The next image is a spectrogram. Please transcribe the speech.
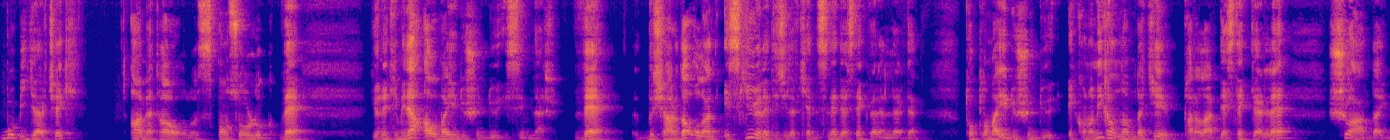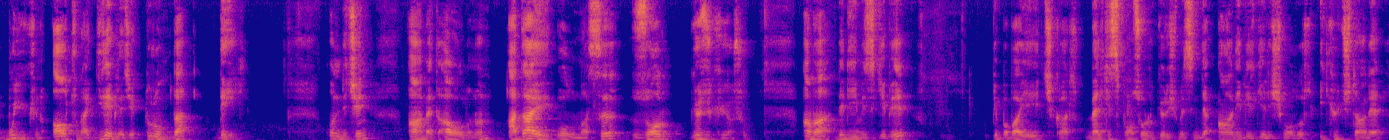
bu bir gerçek. Ahmet Ağaoğlu sponsorluk ve yönetimine almayı düşündüğü isimler ve dışarıda olan eski yöneticiler kendisine destek verenlerden toplamayı düşündüğü ekonomik anlamdaki paralar desteklerle şu anda bu yükün altına girebilecek durumda değil. Onun için Ahmet Ağaoğlu'nun aday olması zor gözüküyor. Ama dediğimiz gibi bir baba yiğit çıkar. Belki sponsorluk görüşmesinde ani bir gelişme olur. 2-3 tane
